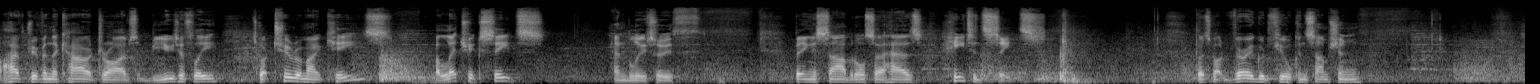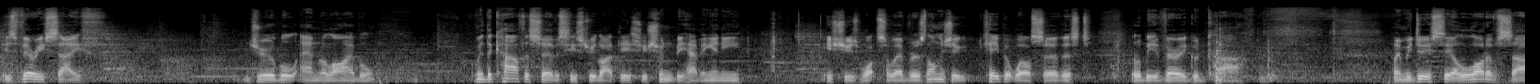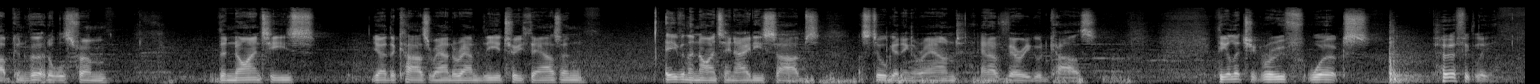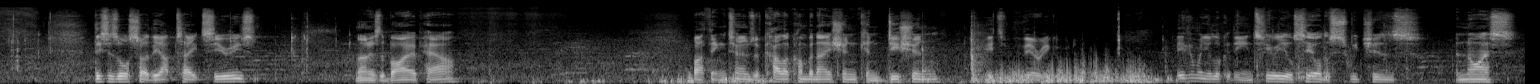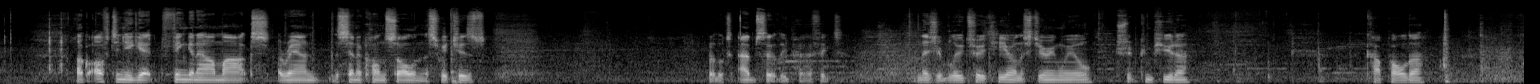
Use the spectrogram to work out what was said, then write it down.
I have driven the car, it drives beautifully. It's got two remote keys, electric seats, and Bluetooth. Being a Saab, it also has heated seats. But it's got very good fuel consumption, is very safe, durable, and reliable. With a car for service history like this, you shouldn't be having any issues whatsoever. As long as you keep it well serviced, it'll be a very good car. I mean, we do see a lot of Saab convertibles from the 90s, you know, the cars around around the year 2000, even the 1980s Saabs are still getting around and are very good cars. The electric roof works perfectly. This is also the Uptake series, known as the BioPower. I think in terms of colour combination, condition, it's very good. Even when you look at the interior, you'll see all the switches are nice. Like often you get fingernail marks around the centre console and the switches. But it looks absolutely perfect. And there's your Bluetooth here on the steering wheel, trip computer, cup holder.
